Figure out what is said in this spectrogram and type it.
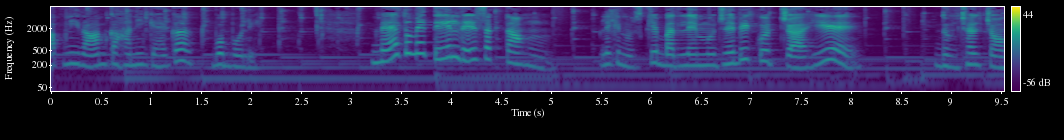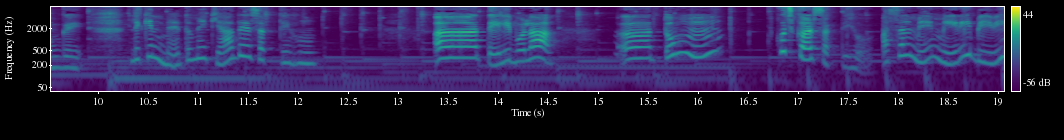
अपनी राम कहानी कहकर वो बोली मैं तुम्हें तेल दे सकता हूँ लेकिन उसके बदले मुझे भी कुछ चाहिए। दुमछल चौंक गई लेकिन मैं तुम्हें क्या दे सकती हूँ? तेली बोला आ, तुम कुछ कर सकती हो। असल में मेरी बीवी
